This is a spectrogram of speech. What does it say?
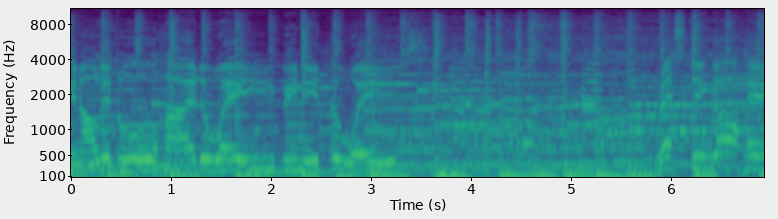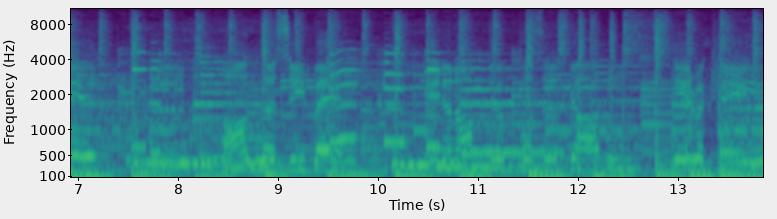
in our little hideaway beneath the waves. Resting our head on the seabed in an octopus's garden near a cave.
